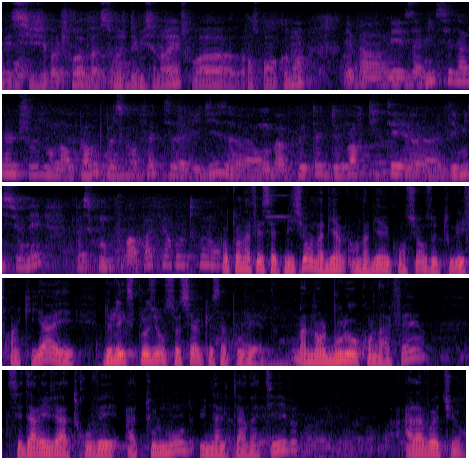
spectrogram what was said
Mais si j'ai pas le choix, bah, soit je démissionnerai, soit euh, transport en commun. Eh ben, mes amis, c'est la même chose. On en parle parce qu'en fait, euh, ils disent euh, on va peut-être devoir quitter, euh, démissionner parce qu'on ne pourra pas faire autrement. Quand on a fait cette mission, on a, bien, on a bien eu conscience de tous les freins qu'il y a et de l'explosion sociale que ça pouvait être. Maintenant, le boulot qu'on a à faire, c'est d'arriver à trouver à tout le monde une alternative à la voiture.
